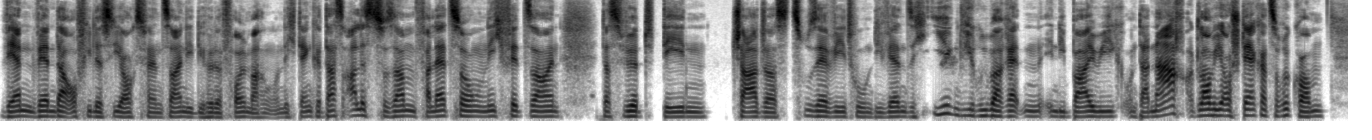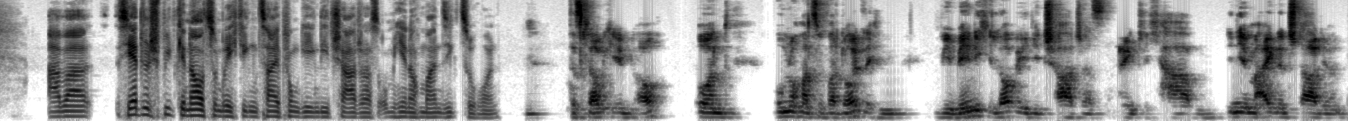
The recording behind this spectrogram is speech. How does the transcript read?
werden, werden da auch viele Seahawks-Fans sein, die die Hütte voll machen. Und ich denke, das alles zusammen, Verletzungen, nicht fit sein, das wird den Chargers zu sehr wehtun. Die werden sich irgendwie rüber retten in die Bye Week und danach, glaube ich, auch stärker zurückkommen. Aber Seattle spielt genau zum richtigen Zeitpunkt gegen die Chargers, um hier nochmal einen Sieg zu holen. Das glaube ich eben auch. Und um nochmal zu verdeutlichen, wie wenig Lobby die Chargers eigentlich haben in ihrem eigenen Stadion,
